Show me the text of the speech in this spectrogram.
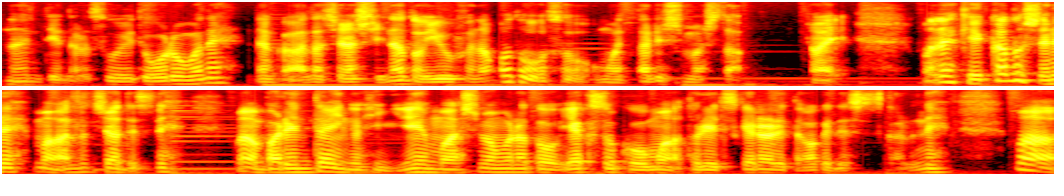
なんていうんだろう、そういうところがね、なんか足立らしいなというふうなことをそう思ったりしました。はい。まあね、結果としてね、まあ、私はですね、まあ、バレンタインの日にね、まあ、島村と約束をまあ取り付けられたわけですからね、まあ、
